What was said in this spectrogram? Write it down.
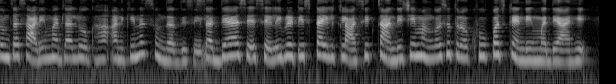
तुमचा साडीमधला लुक हा आणखीनच सुंदर दिसेल. सध्या असे सेलिब्रिटी स्टाईल क्लासिक चांदीचे मंगळसूत्र खूपच ट्रेंडिंगमध्ये आहे.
